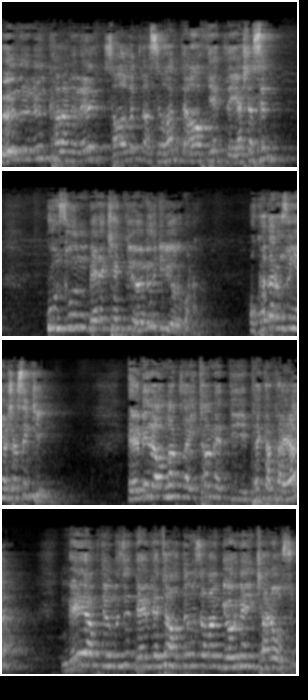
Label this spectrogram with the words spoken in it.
Ömrünün kalanını sağlıkla, sıhhatle, afiyetle yaşasın. Uzun, bereketli ömür diliyorum ona. O kadar uzun yaşasın ki emir almakla itham ettiği PKK'ya ne yaptığımızı devlete aldığımız zaman görme imkanı olsun.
